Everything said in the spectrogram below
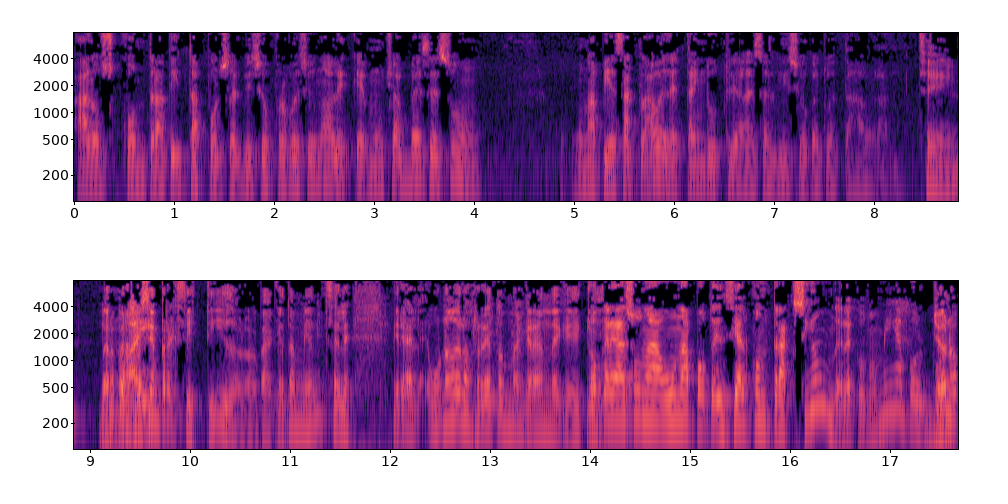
a los contratistas por servicios profesionales que muchas veces son una pieza clave de esta industria de servicios que tú estás hablando. Sí, bueno, no pero hay- eso siempre ha existido. Lo que pasa es que también se le. Mira, uno de los retos más grandes que. no creas una, una potencial contracción de la economía por, Yo no,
